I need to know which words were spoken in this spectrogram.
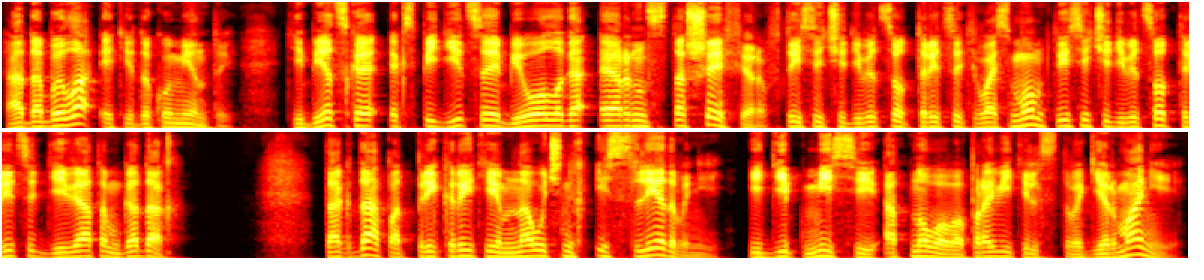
А добыла эти документы тибетская экспедиция биолога Эрнста Шеффера в 1938-1939 годах. Тогда под прикрытием научных исследований и дипмиссии от нового правительства Германии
